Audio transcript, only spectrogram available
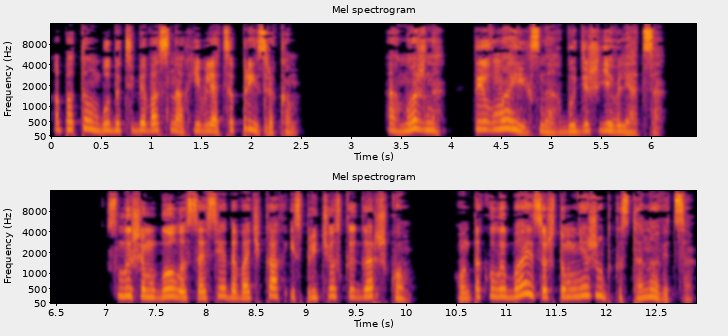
а потом буду тебе во снах являться призраком. А можно ты в моих снах будешь являться? Слышим голос соседа в очках и с прической горшком. Он так улыбается, что мне жутко становится.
